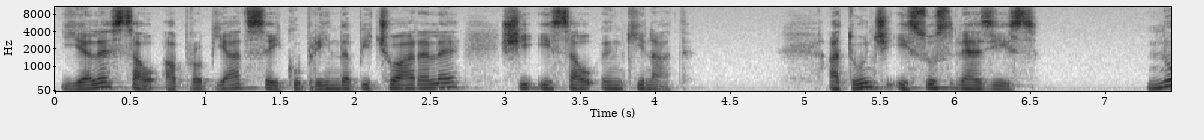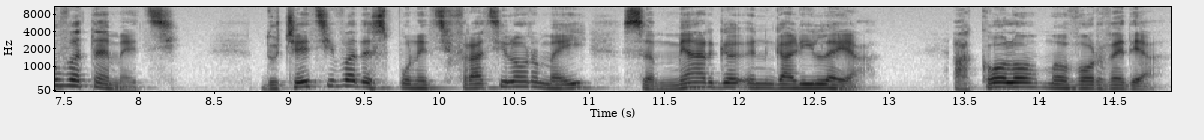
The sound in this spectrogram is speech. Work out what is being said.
Ele s-au apropiat să-i cuprindă picioarele și i s-au închinat. Atunci Isus le-a zis, Nu vă temeți, duceți-vă de spuneți fraților mei să meargă în Galileea, acolo mă vor vedea.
